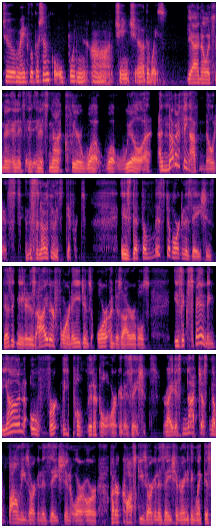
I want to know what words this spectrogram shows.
to make Lukashenko or Putin uh, change the ways. Yeah, no, it's and it's and it's not clear what what will. Another thing I've noticed, and this is another thing that's different is that the list of organizations designated as either foreign agents or undesirables is expanding beyond overtly political organizations, right? It's not just Navalny's organization or, or Khodorkovsky's organization or anything like this.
